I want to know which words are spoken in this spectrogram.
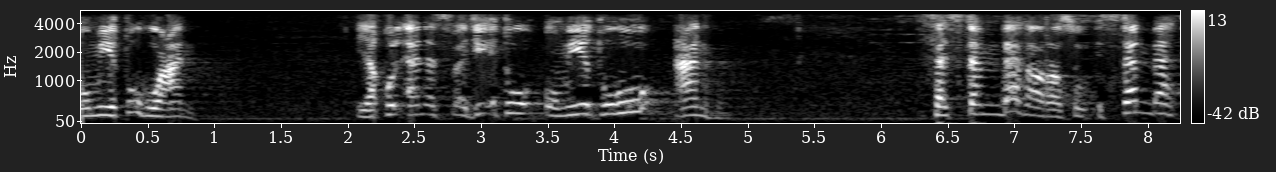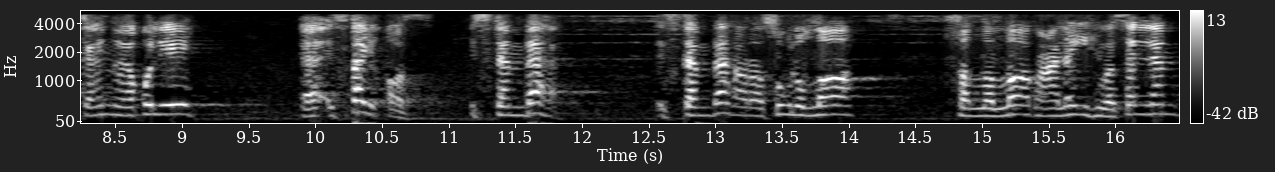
أميطه عنه. يقول أنس فجئت أميطه عنه. فاستنبه رسول استنبه كأنه يقول إيه؟ استيقظ. استنبه. استنبه رسول الله صلى الله عليه وسلم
